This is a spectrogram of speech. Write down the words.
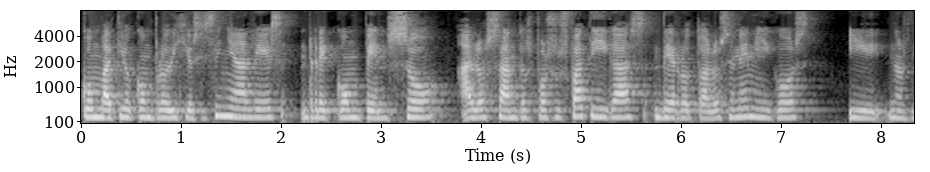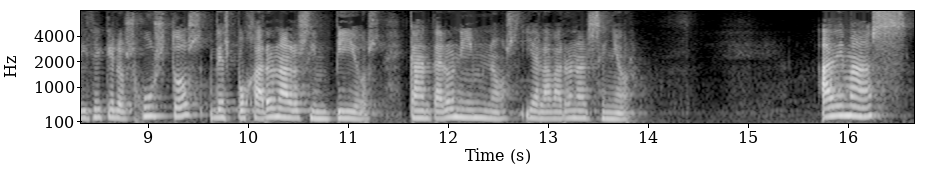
Combatió con prodigios y señales, recompensó a los santos por sus fatigas, derrotó a los enemigos y nos dice que los justos despojaron a los impíos, cantaron himnos y alabaron al Señor. Además,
